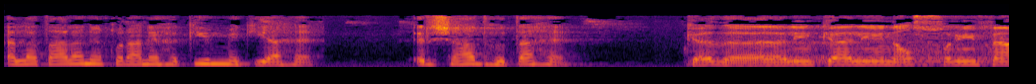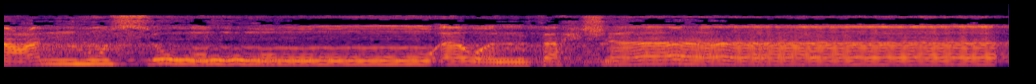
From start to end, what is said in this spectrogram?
اللہ تعالیٰ نے قرآن حکیم میں کیا ہے۔ ارشاد ہوتا ہے۔ كذلك لنصرف عنه السوء والفحشاء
